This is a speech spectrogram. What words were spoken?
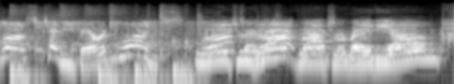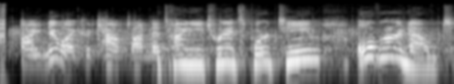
lost teddy bear at once. Roger that, Roger Radio. I knew I could count on the Tiny Transport Team. Over and out.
